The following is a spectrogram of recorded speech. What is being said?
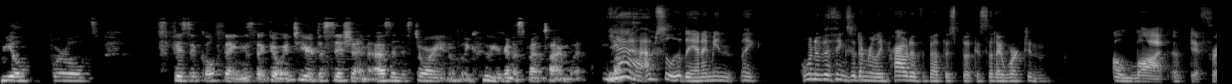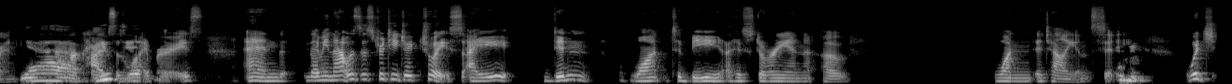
real world physical things that go into your decision as an historian of like who you're going to spend time with. Yeah, absolutely. And I mean, like one of the things that I'm really proud of about this book is that I worked in a lot of different yeah, archives and libraries. And I mean, that was a strategic choice. I didn't want to be a historian of one Italian city, mm-hmm. which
